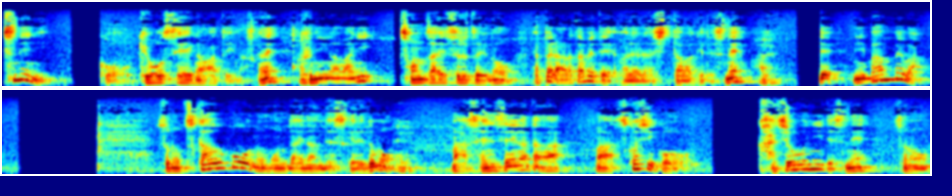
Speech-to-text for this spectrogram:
常にこう行政側といいますかね、はい。国側に存在するというのをやっぱり改めて我々は知ったわけですね。はい。で2番目はその使う方の問題なんですけれども、え。まあ、先生方が、まあ、少しこう過剰にですねその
